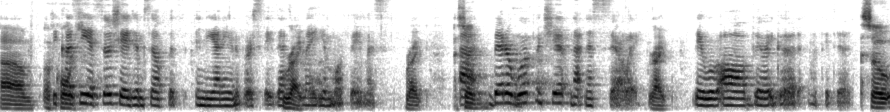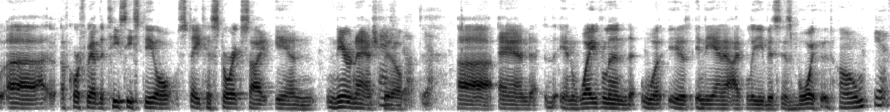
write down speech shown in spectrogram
Um, of because course. he associated himself with Indiana University. That's right. what made him more famous. Right. So uh, better workmanship, not necessarily. Right. They were all very good at what they did. So, uh, of course, we have the T.C. Steele State Historic Site in near Nashville. Nashville yeah. Uh, and in Waveland, what is Indiana, I believe, is his boyhood home. Yes.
